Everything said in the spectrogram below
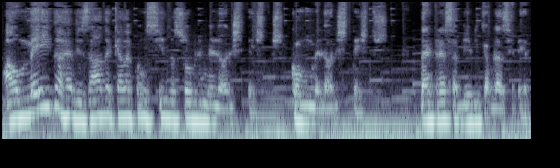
Almeida Revisada, aquela é conhecida sobre melhores textos, como melhores textos da imprensa bíblica brasileira.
